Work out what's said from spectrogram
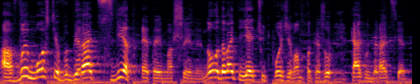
а, вы можете выбирать цвет этой машины. Но давайте я чуть позже вам покажу, как выбирать цвет.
